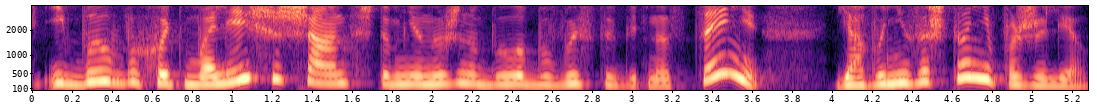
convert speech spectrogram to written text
и был бы хоть малейший шанс, что мне нужно было бы выступить на сцене, я бы ни за что не пожалел.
